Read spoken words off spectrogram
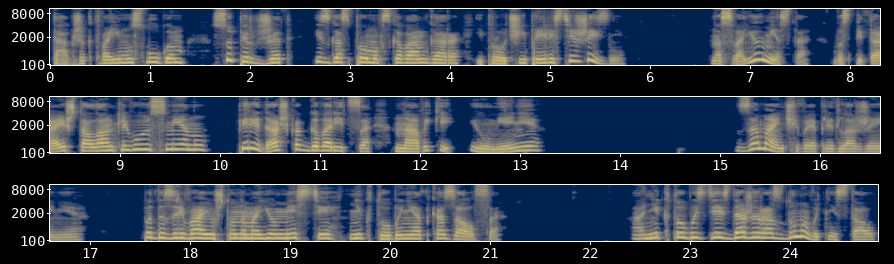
также к твоим услугам, суперджет из Газпромовского ангара и прочие прелести жизни. На свое место Воспитаешь талантливую смену, передашь, как говорится, навыки и умения. Заманчивое предложение. Подозреваю, что на моем месте никто бы не отказался. А никто бы здесь даже раздумывать не стал.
